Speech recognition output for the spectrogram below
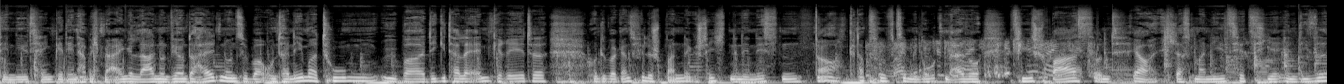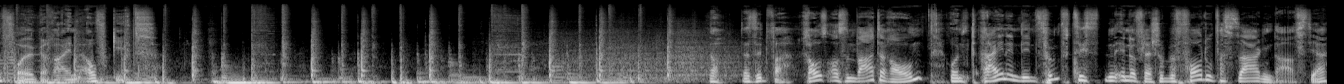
den Nils Henke, den habe ich mir eingeladen und wir unterhalten uns über Unternehmertum, über digitale Endgeräte und über ganz viele spannende Geschichten in den nächsten oh, knapp 15 Minuten. Also viel Spaß und ja, ich lasse mal Nils jetzt hier in diese Folge rein. Auf geht's. Da sind wir. Raus aus dem Warteraum und rein in den 50. InnoFlash. Und bevor du was sagen darfst, ja,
